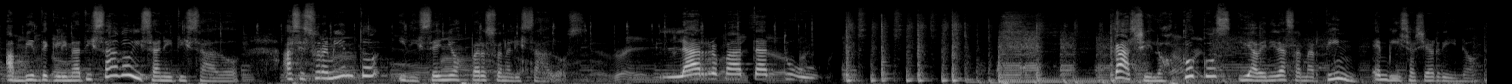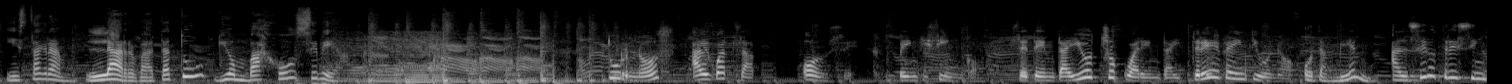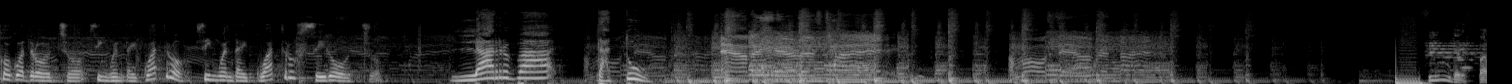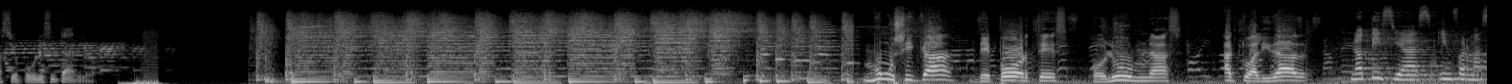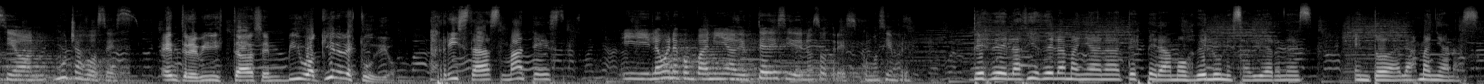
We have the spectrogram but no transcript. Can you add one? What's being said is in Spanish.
Ambiente climatizado y sanitizado. Asesoramiento y diseños personalizados. Larva Tattoo. Calle Los Cocos y Avenida San Martín en Villa Giardino. Instagram larva tatú-cba. Turnos al WhatsApp 11 25 78 43 21 o también al 03548 54 5408. Larva Tatú. Fin de espacio publicitario. Música, deportes, columnas, actualidad, Noticias, información, muchas voces. entrevistas en vivo aquí en el estudio. risas, mates, Y la buena compañía de ustedes y de nosotros, como siempre. desde las 10 de la mañana te esperamos de lunes a viernes en todas las mañanas.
